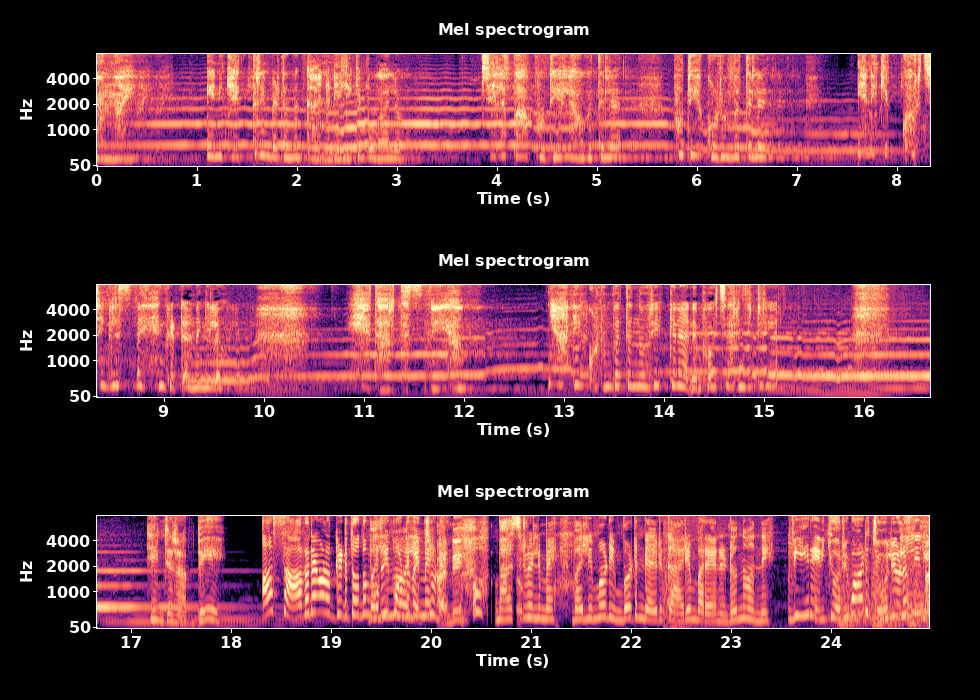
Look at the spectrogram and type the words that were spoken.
നന്നായി. എനിക്ക് എത്രയും പെട്ടെന്ന് കാനഡയിലേക്ക് പോകാലോ. ചിലപ്പോ ആ പുതിയ ലോകത്തിൽ പുതിയ കുടുംബത്തിൽ എനിക്ക് കുറച്ചെങ്കിലും സ്നേഹം കിട്ടുകയാണെങ്കിലോ യഥാർത്ഥ സ്നേഹം ഞാൻ ഈ കുടുംബത്തിൽ നിന്ന് ഒരിക്കലും അനുഭവിച്ചറിഞ്ഞിട്ടില്ല. എന്റെ റബ്ബേ ആ സാധനങ്ങളൊക്കെ എടുത്തൊന്നും ബാസുരി വല്യമ്മോട് ഇമ്പോർട്ടന്റ് ആയ ഒരു കാര്യം പറയാനുണ്ട് ഒന്ന് വന്നേ. വീര എനിക്ക് ഒരുപാട് ജോലിയുള്ള ഇല്ല,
